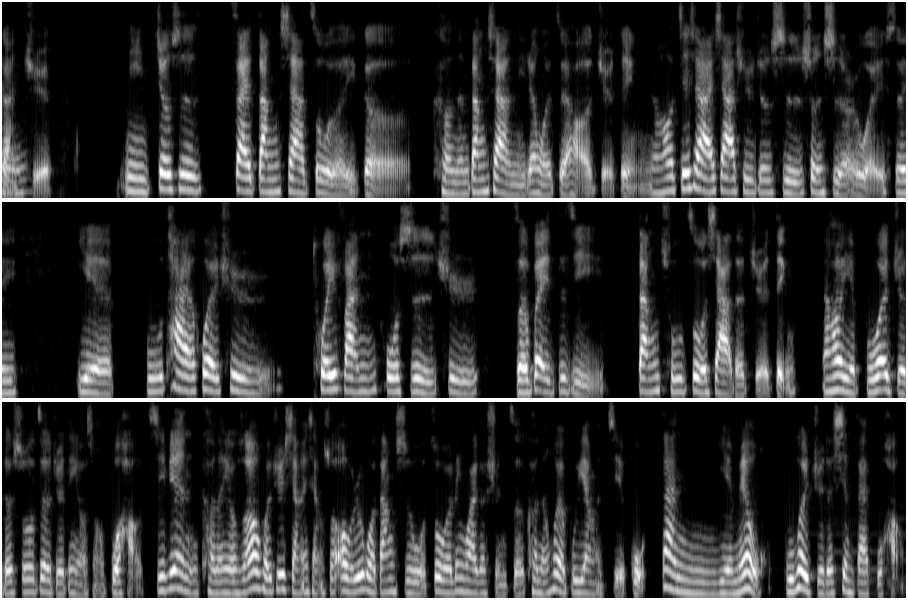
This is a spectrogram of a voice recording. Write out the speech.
感觉，你就是在当下做了一个可能当下你认为最好的决定，然后接下来下去就是顺势而为，所以也不太会去推翻或是去责备自己当初做下的决定。然后也不会觉得说这个决定有什么不好，即便可能有时候回去想一想说，哦，如果当时我做了另外一个选择，可能会有不一样的结果，但也没有不会觉得现在不好，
